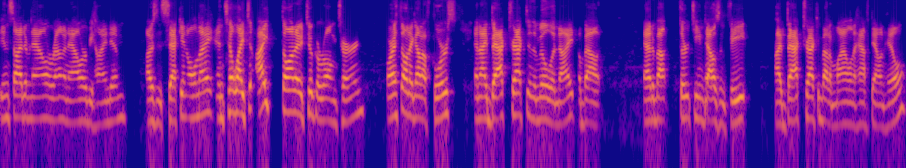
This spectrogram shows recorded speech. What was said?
inside of an hour, around an hour behind him. I was in second all night until I t- I thought I took a wrong turn or I thought I got off course and I backtracked in the middle of the night about at about thirteen thousand feet. I backtracked about a mile and a half downhill,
